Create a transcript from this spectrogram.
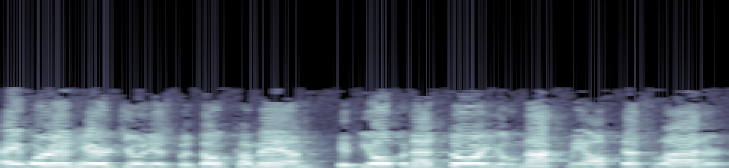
Hey, we're in here, Julius, but don't come in. If you open that door, you'll knock me off this ladder.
